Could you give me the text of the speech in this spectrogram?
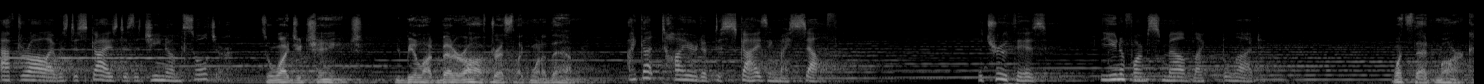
After all, I was disguised as a genome soldier. So why'd you change? You'd be a lot better off dressed like one of them. I got tired of disguising myself. The truth is, the uniform smelled like blood. What's that mark?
